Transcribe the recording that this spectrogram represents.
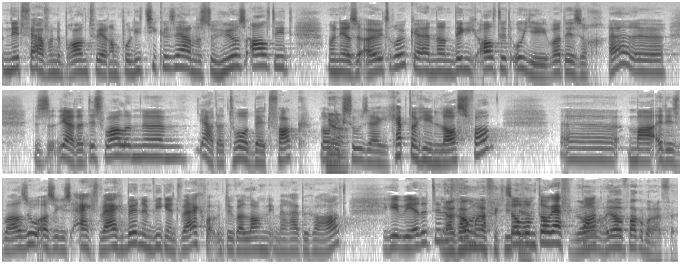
niet ver van de brandweer en politiekazerne. Dus de huurs altijd wanneer ze uitrukken en dan denk ik altijd, oh jee, wat is er? Hè? Uh, dus ja, dat is wel een, um, ja, dat hoort bij het vak, laat ja. ik zo zeggen. Ik heb er geen last van. Uh, maar het is wel zo, als ik eens echt weg ben, een weekend weg, wat we natuurlijk al lang niet meer hebben gehad, dan geef weer de telefoon. Ja, ga maar even kijken. Zullen we hem toch even pakken? Ja pak hem maar even.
